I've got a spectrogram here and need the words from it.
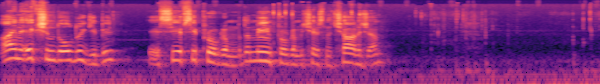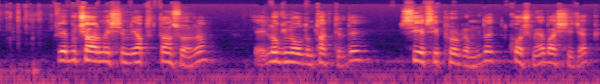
Aynı action'da olduğu gibi e, CFC programımı da main program içerisinde çağıracağım. Ve bu çağırma işlemini yaptıktan sonra e, login olduğum takdirde CFC programı da koşmaya başlayacak.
